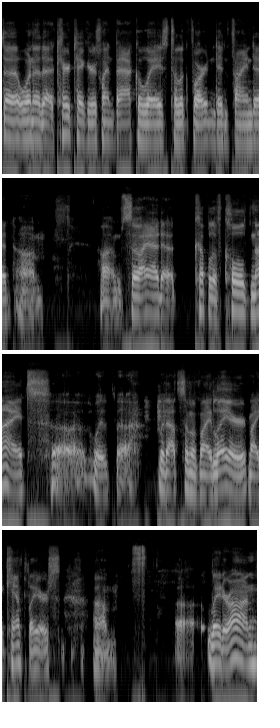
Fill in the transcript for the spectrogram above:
the one of the caretakers went back a ways to look for it and didn't find it. Um, um, so I had a couple of cold nights uh, with uh, without some of my layer, my camp layers. Um, uh, later on,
